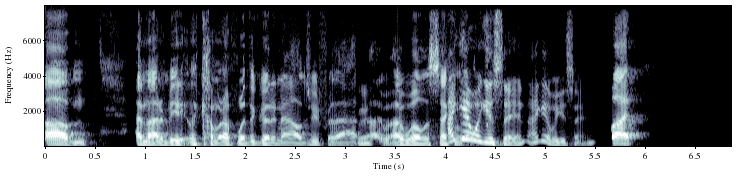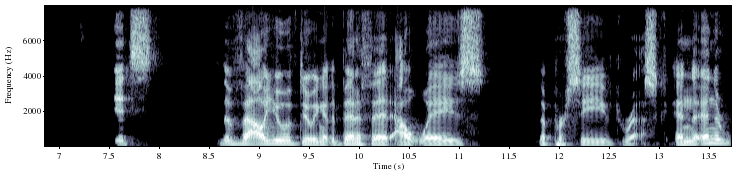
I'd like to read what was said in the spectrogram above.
Um, I'm not immediately coming up with a good analogy for that. I, I will a second. I get what you're saying. I get what you're saying. But it's the value of doing it. The benefit outweighs the perceived risk, and and the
